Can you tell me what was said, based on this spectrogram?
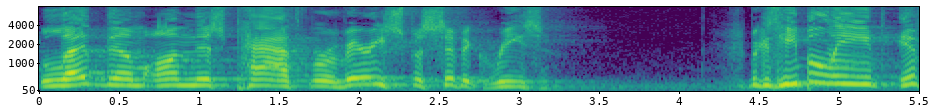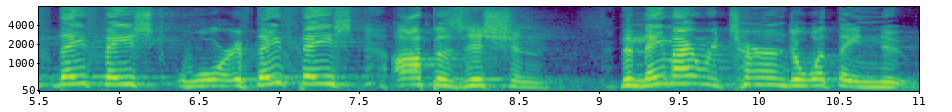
led them on this path for a very specific reason. Because he believed if they faced war, if they faced opposition, then they might return to what they knew.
